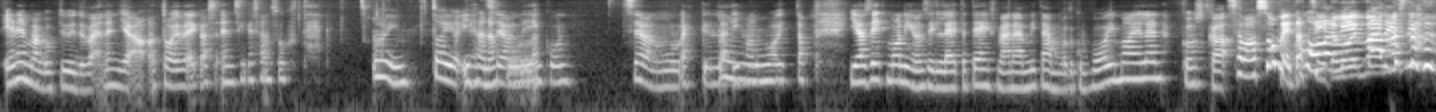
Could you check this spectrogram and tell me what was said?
enemmän kuin tyytyväinen ja toiveikas ensi kesän suhteen. Oi, toi on ihana se on, niin kuin, se on mulle kyllä mm. ihan voitto. Ja sit moni on silleen, että teenkö mä enää mitään muuta kuin voimailen, koska Sä vaan sometat mulla siitä niin paljon, sit,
